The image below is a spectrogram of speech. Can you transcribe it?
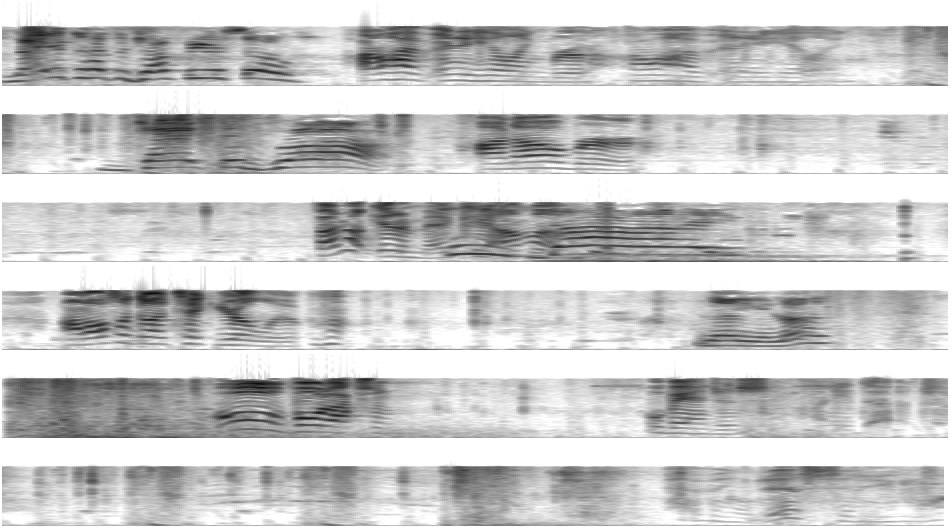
Now you have to drop for yourself. I don't have any healing, bro. I don't have any healing. Take the drop. I know, bro. If I don't get a med kit, Please I'm, a, die. I'm also gonna take your loot. No, you're not. Oh, bolt action. Oh, bandages. I need that. Having this anymore.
